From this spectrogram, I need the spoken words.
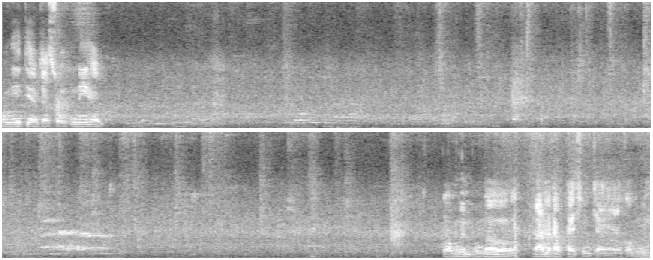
ตรงนี้เตรียมจะส่งพรุ่งนี้ครับ กรอบเงินผมก็รับนะครับ ใครสนใจหากรอบเงิน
